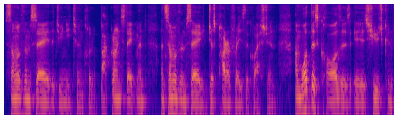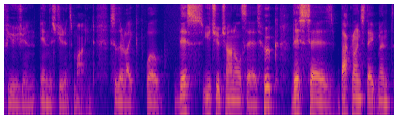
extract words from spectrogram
some of them say that you need to include a background statement, and some of them say just paraphrase the question. And what this causes is huge confusion in the student's mind. So they're like, well, this YouTube channel says hook, this says background statement,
